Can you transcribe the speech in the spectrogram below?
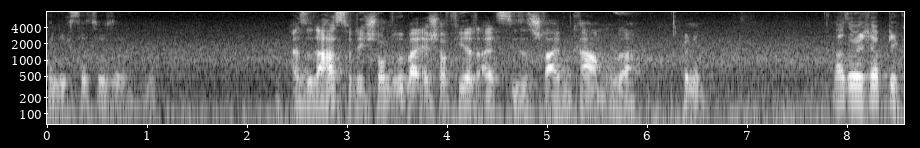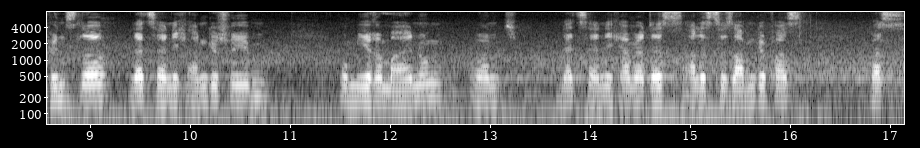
Kann nichts dazu sagen. Ne? Also da hast du dich schon drüber echauffiert, als dieses Schreiben kam, oder? Genau. Also ich habe die Künstler letztendlich angeschrieben um ihre Meinung und letztendlich haben wir das alles zusammengefasst, was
